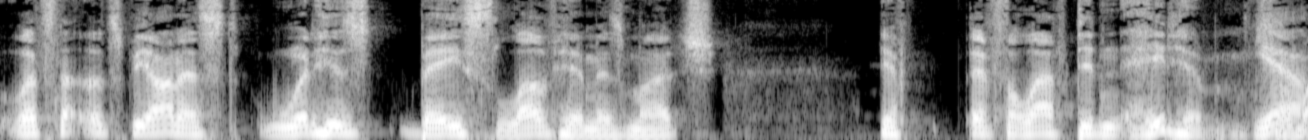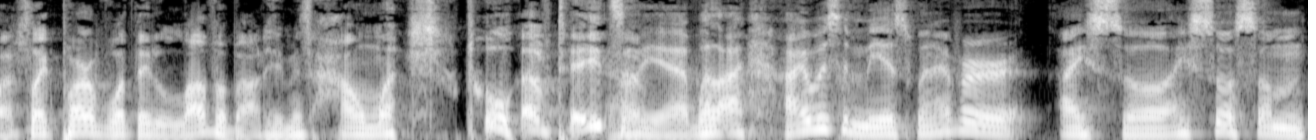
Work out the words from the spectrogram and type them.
let's not. Let's be honest. Would his base love him as much if the left didn't hate him Yeah. so much? Like, part of what they love about him is how much the left hates him. Oh him. yeah. Well, I, I was amazed whenever I saw I saw some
